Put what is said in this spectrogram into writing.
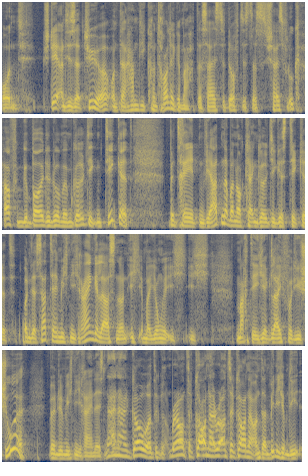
und stehe an dieser Tür und da haben die Kontrolle gemacht. Das heißt, du durftest das scheiß Flughafengebäude nur mit dem gültigen Ticket betreten. Wir hatten aber noch kein gültiges Ticket. Und jetzt hat er mich nicht reingelassen und ich immer, Junge, ich, ich mach dir hier gleich vor die Schuhe, wenn du mich nicht reinlässt. Nein, nein, go, around the corner, around the corner. Und dann bin ich um die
